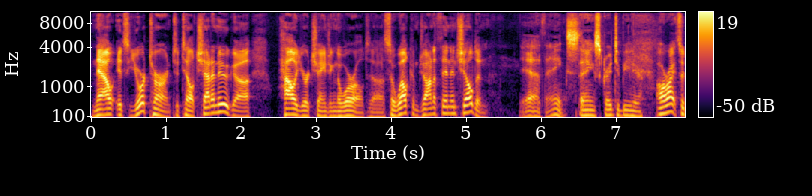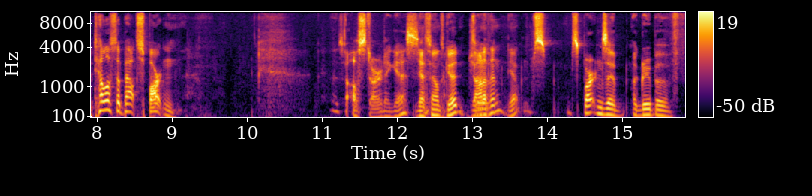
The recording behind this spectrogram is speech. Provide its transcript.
Now it's your turn to tell Chattanooga how you're changing the world. Uh, so, welcome, Jonathan and Sheldon. Yeah, thanks. Thanks. Great to be here. All right. So, tell us about Spartan. So I'll start, I guess. That sounds good, Jonathan. yep. Spartan's a, a group of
